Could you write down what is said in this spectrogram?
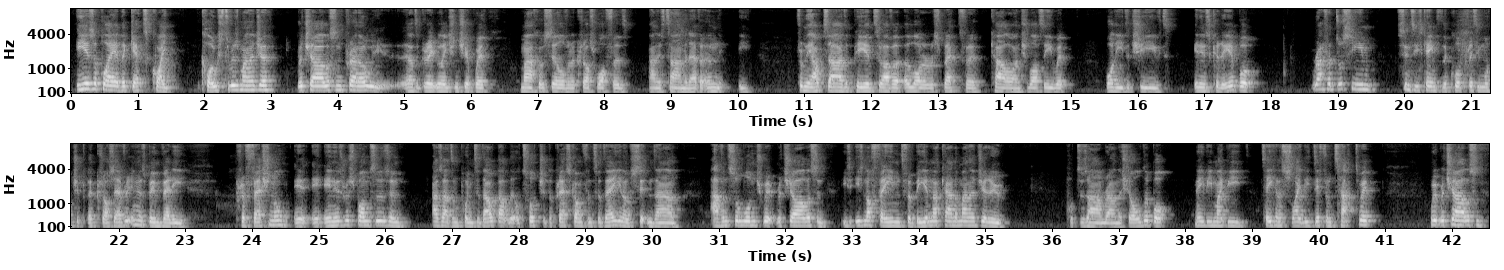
He is a player that gets quite close to his manager, Richarlison. Preno he had a great relationship with Marco Silva across Watford and his time at Everton. He, from the outside, appeared to have a, a lot of respect for Carlo Ancelotti with what he'd achieved in his career. But Rafa does seem, since he's came to the club, pretty much across everything, has been very professional in, in his responses. And as Adam pointed out, that little touch at the press conference today, you know, sitting down, having some lunch with Richarlison, he's, he's not famed for being that kind of manager who puts his arm around the shoulder, but maybe might be taking a slightly different tact with with Richarlison.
